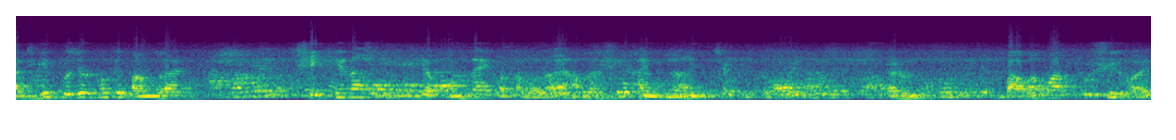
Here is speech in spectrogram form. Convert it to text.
আজকের প্রজন্মকে বাংলা শেখে না এটা অন্যায় কথা বলা হয়, আমরা শেখাই না ইচ্ছাকৃত হবে। কারণ বাবা মা খুশি হয়,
